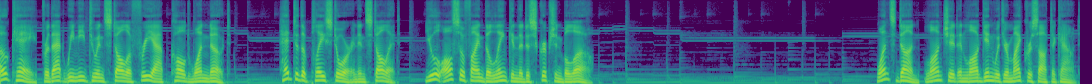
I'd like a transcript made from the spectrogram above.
Okay, for that we need to install a free app called OneNote. Head to the Play Store and install it. You'll also find the link in the description below. Once done, launch it and log in with your Microsoft account.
